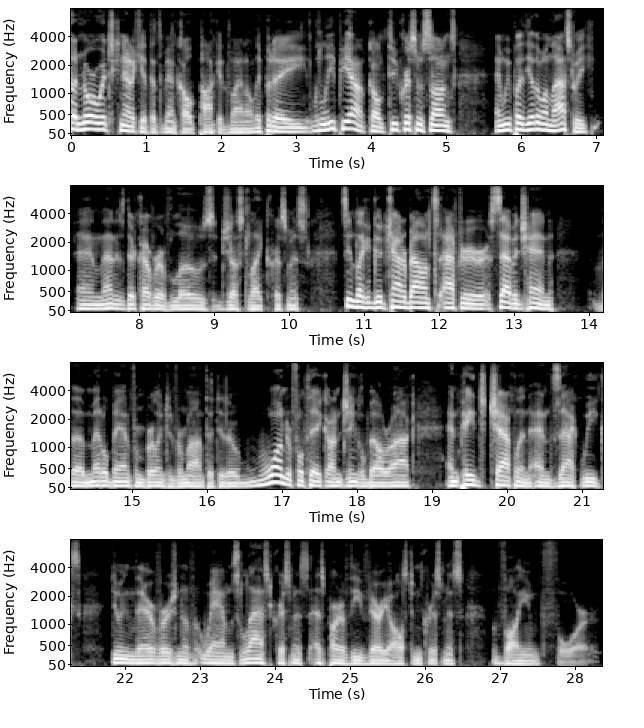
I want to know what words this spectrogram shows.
Out of Norwich, Connecticut, that's a band called Pocket Vinyl. They put a little EP out called Two Christmas Songs, and we played the other one last week, and that is their cover of Low's Just Like Christmas. Seemed like a good counterbalance after Savage Hen, the metal band from Burlington, Vermont, that did a wonderful take on Jingle Bell Rock, and Paige Chaplin and Zach Weeks doing their version of Wham's Last Christmas as part of the Very Allston Christmas Volume 4.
